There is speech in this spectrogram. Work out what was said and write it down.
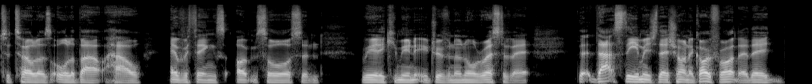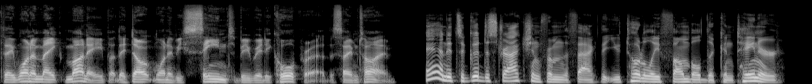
to tell us all about how everything's open source and really community driven and all the rest of it that's the image they're trying to go for, aren't they? They they want to make money, but they don't want to be seen to be really corporate at the same time. And it's a good distraction from the fact that you totally fumbled the container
